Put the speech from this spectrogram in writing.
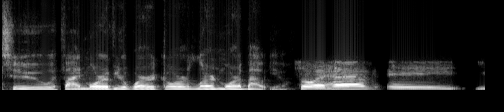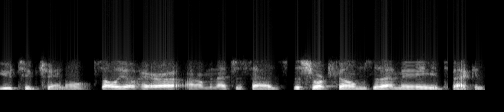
to find more of your work or learn more about you? So I have a YouTube channel, Sully O'Hara, um, and that just has the short films that I made back in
